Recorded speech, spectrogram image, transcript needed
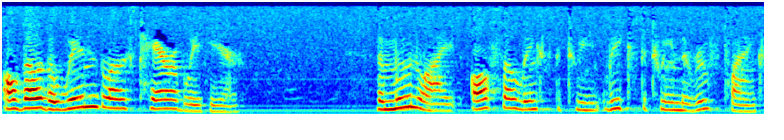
Although the wind blows terribly here, the moonlight also links between, leaks between the roof planks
